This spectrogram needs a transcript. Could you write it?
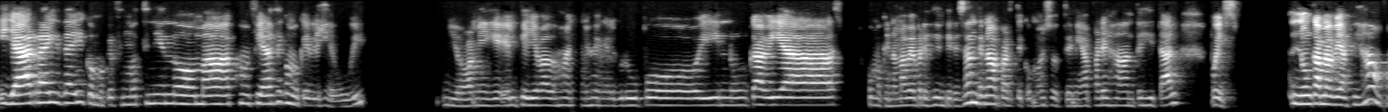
y ya a raíz de ahí como que fuimos teniendo más confianza y como que dije, uy, yo a Miguel que lleva dos años en el grupo y nunca había, como que no me había parecido interesante, ¿no? Aparte como eso, tenía pareja antes y tal, pues nunca me había fijado.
